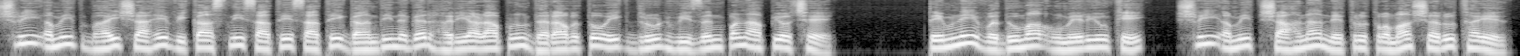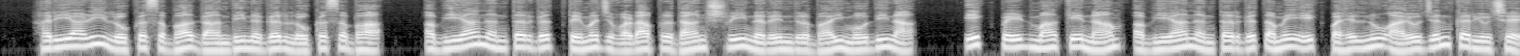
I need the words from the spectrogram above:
શ્રી અમિતભાઈ શાહે વિકાસની સાથે સાથે ગાંધીનગર હરિયાળાપણું ધરાવતો એક દૃઢ વિઝન પણ આપ્યો છે. તેમણે વધુમાં ઉમેર્યું કે, શ્રી અમિત શાહના નેતૃત્વમાં શરૂ થયેલ હરિયાળી લોકસભા ગાંધીનગર લોકસભા અભિયાન અંતર્ગત તેમજ વડાપ્રધાન શ્રી નરેન્દ્રભાઈ મોદીના એક પેડમાં કે નામ અભિયાન અંતર્ગત અમે એક પહેલનું આયોજન કર્યું છે.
